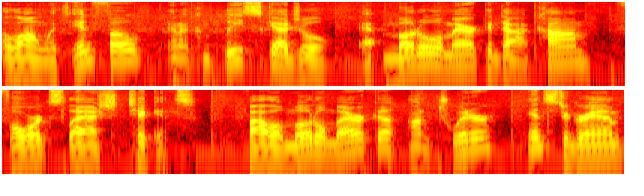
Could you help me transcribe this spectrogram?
along with info and a complete schedule at motoamerica.com forward slash tickets. Follow Moto America on Twitter, Instagram,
